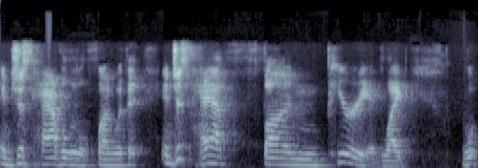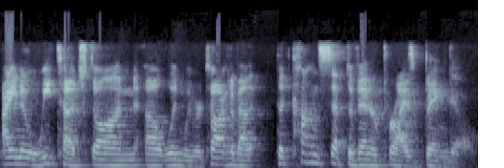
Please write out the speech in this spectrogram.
and just have a little fun with it and just have fun period like i know we touched on uh, when we were talking about it, the concept of enterprise bingo.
